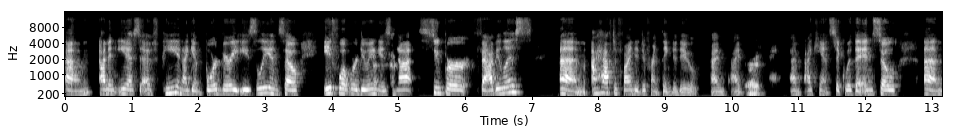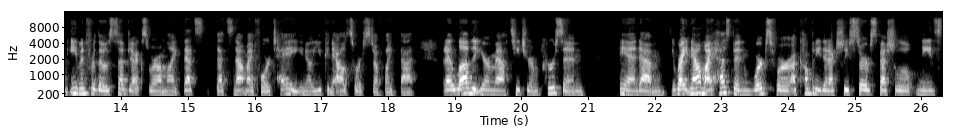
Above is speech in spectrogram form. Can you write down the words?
um, i'm an esfp and i get bored very easily. And so if what we're doing is not super fabulous um, i have to find a different thing to do. I'm I, right. I, I can't stick with it. And so um, even for those subjects where I'm like, that's that's not my forte. You know, you can outsource stuff like that. But I love that you're a math teacher in person, and um, right now my husband works for a company that actually serves special needs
